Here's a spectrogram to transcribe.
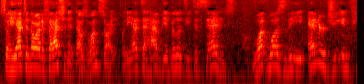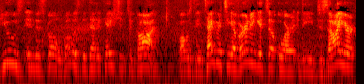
so he had to know how to fashion it. That was one side. But he had to have the ability to sense what was the energy infused in this gold. What was the dedication to God? What was the integrity of earning it, or the desire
